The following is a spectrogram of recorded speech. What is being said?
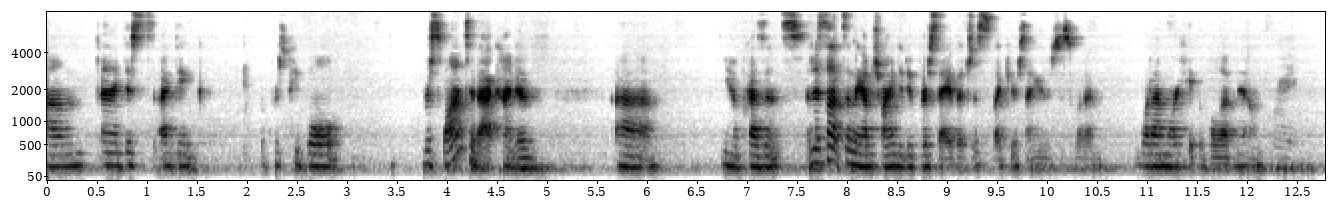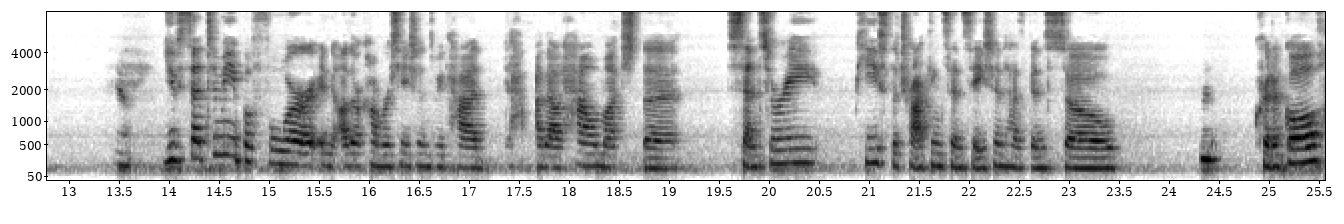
um, and I just I think of course people respond to that kind of uh, you know presence, and it's not something I'm trying to do per se, but just like you're saying, it's just what I'm what I'm more capable of now. Right. Yeah. You've said to me before in other conversations we've had about how much the sensory piece, the tracking sensation, has been so mm-hmm. critical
